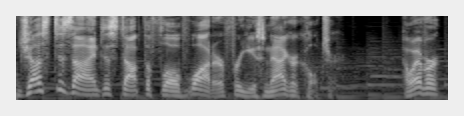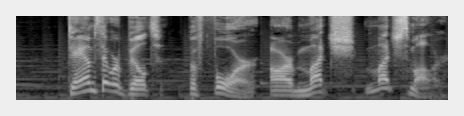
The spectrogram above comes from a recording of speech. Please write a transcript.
just designed to stop the flow of water for use in agriculture. However, dams that were built before are much, much smaller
